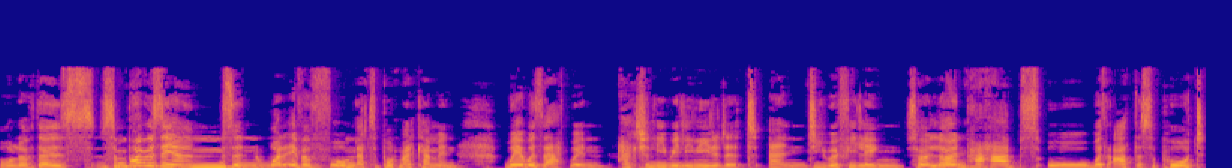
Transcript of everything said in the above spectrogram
all of those symposiums and whatever form that support might come in. Where was that when actually really needed it and you were feeling so alone perhaps or without the support?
